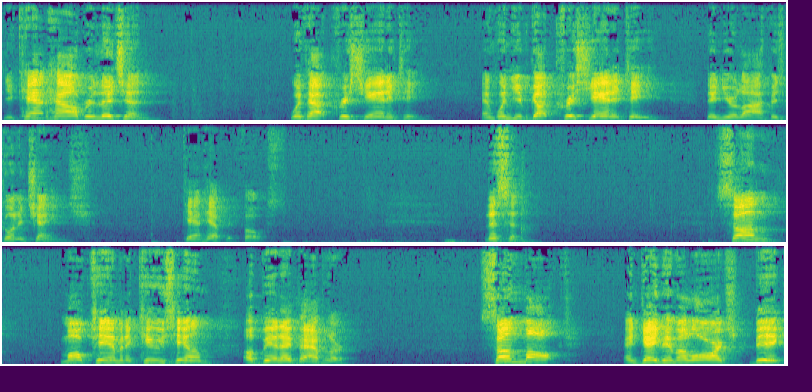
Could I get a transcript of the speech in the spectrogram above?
You can't have religion without Christianity. And when you've got Christianity, then your life is going to change. Can't help it, folks. Listen. Some mocked him and accused him of being a babbler. Some mocked and gave him a large, big,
